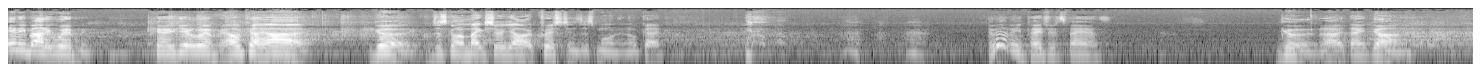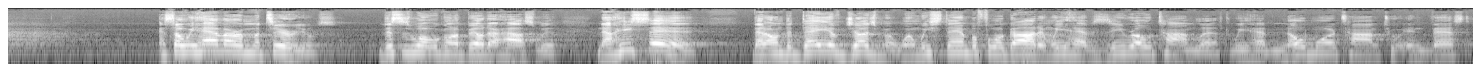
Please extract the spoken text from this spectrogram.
Anybody with me? Can you get with me? Okay, all right. Good. Just going to make sure y'all are Christians this morning, okay? Do we have any Patriots fans? Good. All right, thank God. And so we have our materials. This is what we're going to build our house with. Now, he said that on the day of judgment, when we stand before God and we have zero time left, we have no more time to invest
